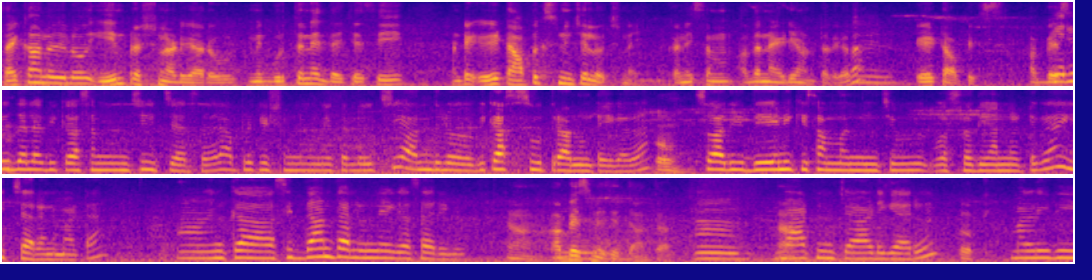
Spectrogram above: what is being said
సైకాలజీలో ఏం ప్రశ్నలు అడిగారు? మీకు గుర్తునేది దయచేసి. అంటే ఏ టాపిక్స్ నుంచి వచ్చినాయి? కనీసం అదన్న ఐడియా ఉంటుంది కదా. ఏ టాపిక్స్ పెరుగుదల వికాసం నుంచి ఇచ్చారు సార్. అప్లికేషన్ మెథడ్లో ఇచ్చి అందులో వికాస సూత్రాలు ఉంటాయి కదా. సో అది దేనికి సంబంధించి వస్తుంది అన్నట్టుగా ఇచ్చారనమాట ఇంకా సిద్ధాంతాలు ఉన్నాయి కదా సార్ ఇవి. అభ్యసన సిద్ధాంతాలు. వాటి నుంచి అడిగారు. ఓకే. మళ్ళీ ఇది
